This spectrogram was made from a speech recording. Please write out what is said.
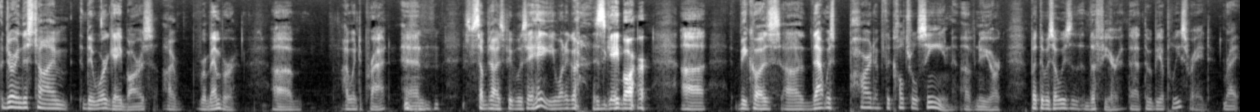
during this time, there were gay bars. I remember. Um, I went to Pratt, and sometimes people would say, "Hey, you want to go to this gay bar?" Uh, because uh, that was part of the cultural scene of New York. But there was always the fear that there would be a police raid. Right.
